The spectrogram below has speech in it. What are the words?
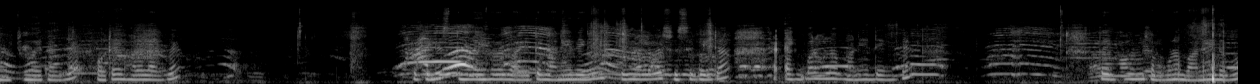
উঁচু হয়ে থাকবে, ওটাই ভালো লাগবে। তো প্লিজ তোমরা এইভাবে বাড়িতে বানিয়ে দেখবেন খুব ভালো লাগবে রেসিপিটা আর একবার হলো বানিয়ে দেখবেন তো এইভাবে আমি সবগুলো বানিয়ে দেবো।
